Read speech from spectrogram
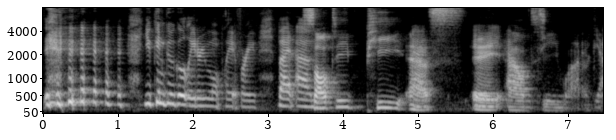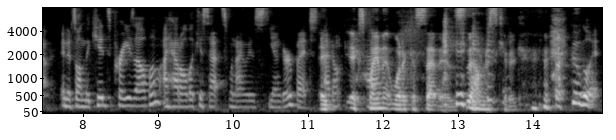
you can Google it later. We won't play it for you. But um, Psalty P S a L T Y. Yeah, and it's on the Kids Praise album. I had all the cassettes when I was younger, but I don't explain have... it what a cassette is. I'm just kidding. Google it.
